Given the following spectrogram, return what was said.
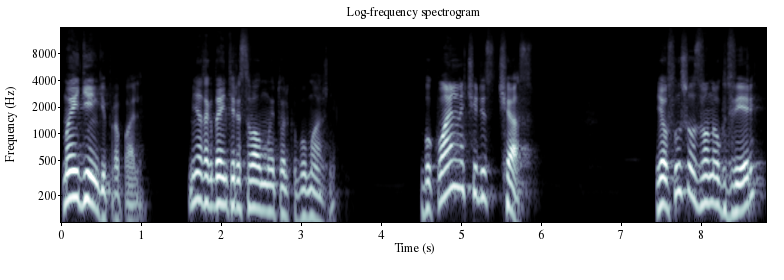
Мои деньги пропали. Меня тогда интересовал мой только бумажник. Буквально через час я услышал звонок в дверь.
